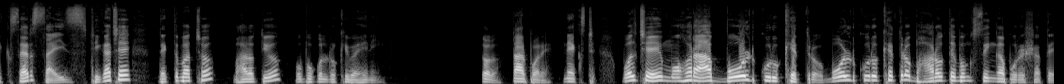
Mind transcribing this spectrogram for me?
এক্সারসাইজ ঠিক আছে? দেখতে পাচ্ছ? ভারতীয় উপকূল রক্ষী বাহিনী। চলো, তারপরে নেক্সট বলছে, মহড়া বোল্ড কুরুক্ষেত্র। বোল্ড কুরুক্ষেত্র ভারত এবং সিঙ্গাপুরের সাথে।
